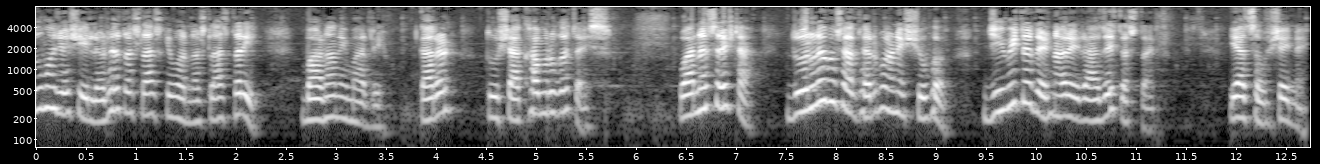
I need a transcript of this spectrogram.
तू माझ्याशी लढत असलास किंवा नसलास तरी बाणाने मारले. कारण तू शाखामृगच आहेस. वानश्रेष्ठा दुर्लभ असा धर्म आणि शुभ जीवित देणारे राजेच असतात. यात संशय नाही.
